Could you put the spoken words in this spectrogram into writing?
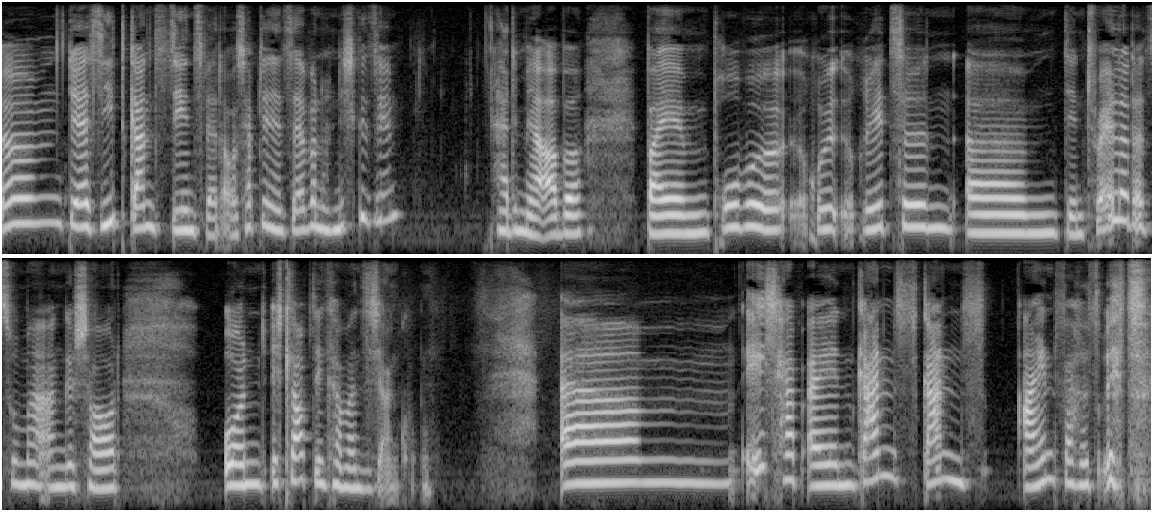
Ähm, der sieht ganz sehenswert aus. Ich habe den jetzt selber noch nicht gesehen. Hatte mir aber beim Proberätseln ähm, den Trailer dazu mal angeschaut. Und ich glaube, den kann man sich angucken. Ähm, ich habe ein ganz, ganz einfaches Rätsel.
